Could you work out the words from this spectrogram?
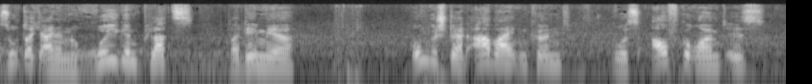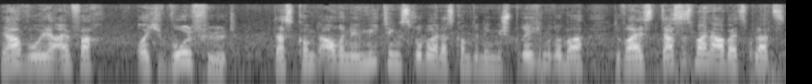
sucht euch einen ruhigen Platz, bei dem ihr ungestört arbeiten könnt, wo es aufgeräumt ist, ja, wo ihr einfach euch wohlfühlt. Das kommt auch in den Meetings rüber, das kommt in den Gesprächen rüber. Du weißt, das ist mein Arbeitsplatz,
